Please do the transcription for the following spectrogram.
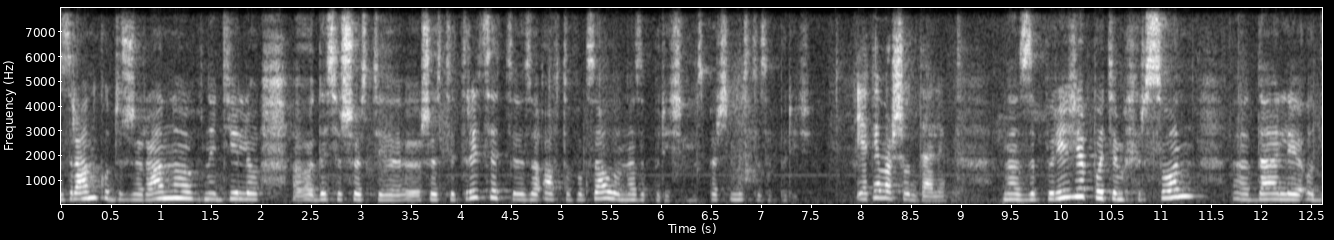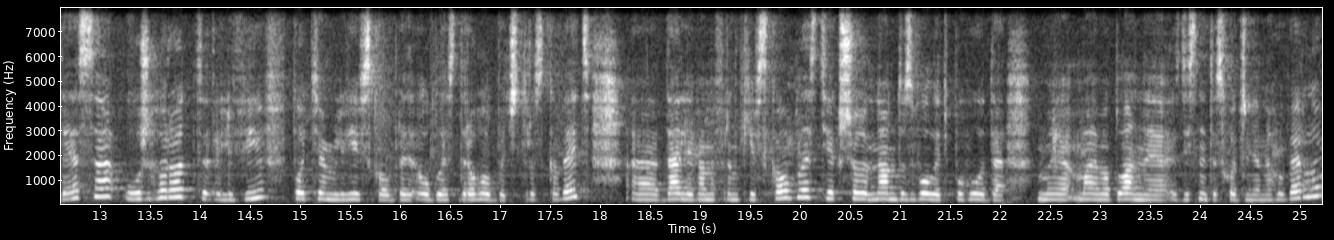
зранку, дуже рано, в неділю, е, десь о 6, 6.30 за автовокзалу на Запоріжжя. з перше місто Запоріжжя. Який маршрут далі? У нас Запоріжжя, потім Херсон, е, далі Одеса, Ужгород, Львів, потім Львівська область, Дрогобич, Трускавець, е, далі Івано-Франківська область. Якщо нам дозволить погода, ми маємо плани здійснити сходження на Говерло,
